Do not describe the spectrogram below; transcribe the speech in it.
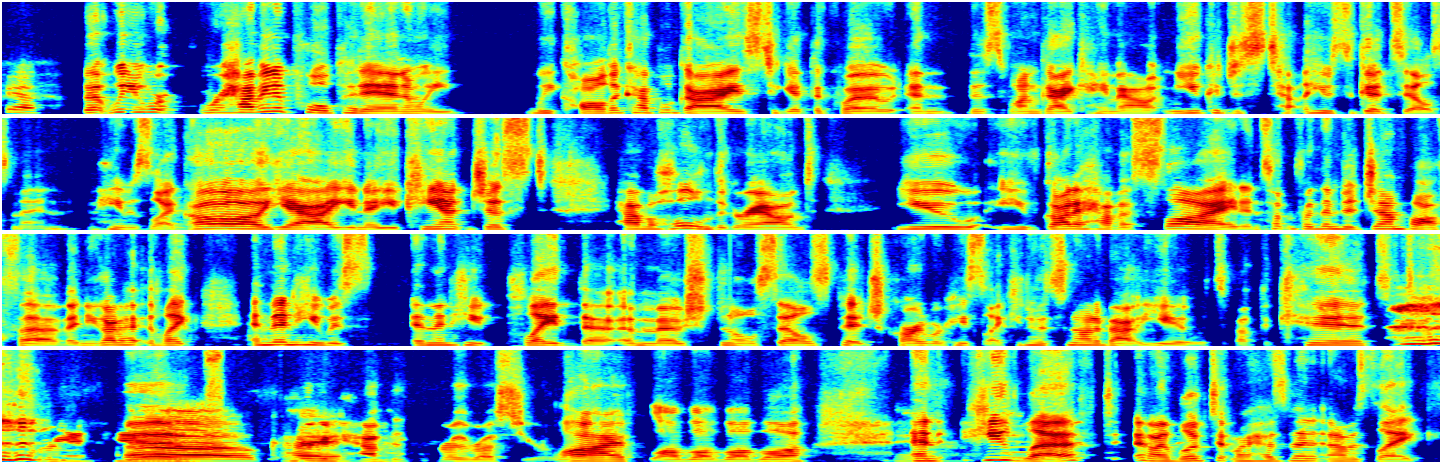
Yeah. But we were we're having a pool put in and we we called a couple guys to get the quote and this one guy came out and you could just tell he was a good salesman. And he was like, "Oh, yeah, you know, you can't just have a hole in the ground. You you've got to have a slide and something for them to jump off of and you got to like and then he was and then he played the emotional sales pitch card where he's like, you know, it's not about you, it's about the kids, it's about the grandkids you're gonna have this for the rest of your life, blah, blah, blah, blah. And he left, and I looked at my husband and I was like,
